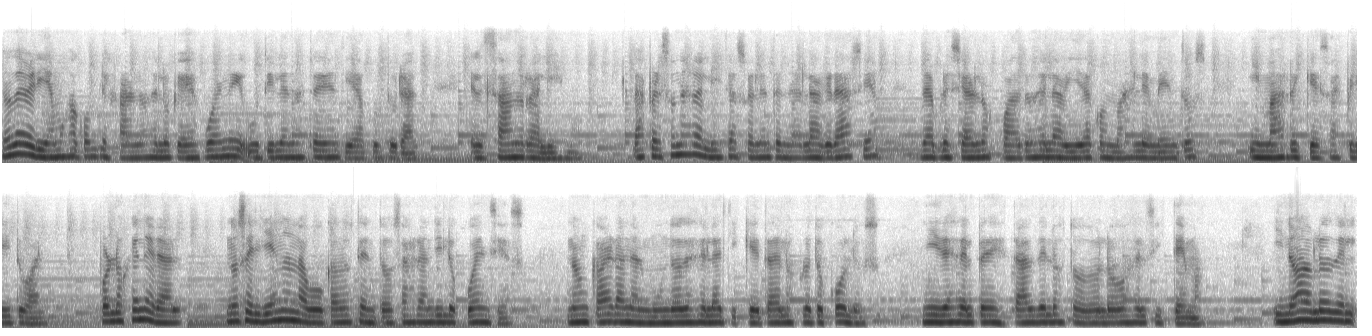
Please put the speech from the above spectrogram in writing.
No deberíamos acomplejarnos de lo que es bueno y útil en nuestra identidad cultural, el sano realismo. Las personas realistas suelen tener la gracia de apreciar los cuadros de la vida con más elementos y más riqueza espiritual. Por lo general, no se llenan la boca de ostentosas grandilocuencias, no encaran al mundo desde la etiqueta de los protocolos, ni desde el pedestal de los todólogos del sistema. Y no hablo de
